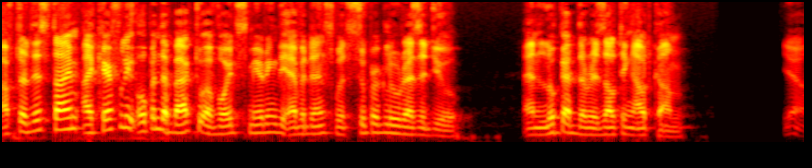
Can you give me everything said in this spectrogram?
After this time, I carefully open the bag to avoid smearing the evidence with superglue residue and look at the resulting outcome. Yeah,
